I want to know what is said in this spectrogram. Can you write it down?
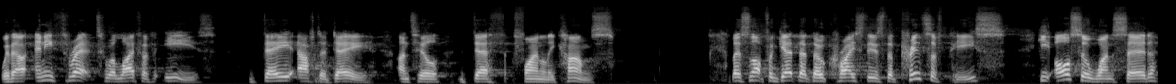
without any threat to a life of ease, day after day, until death finally comes. Let's not forget that though Christ is the Prince of Peace, he also once said,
